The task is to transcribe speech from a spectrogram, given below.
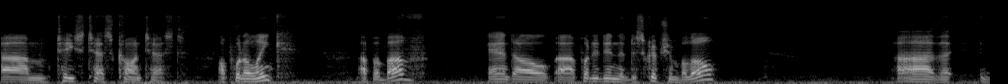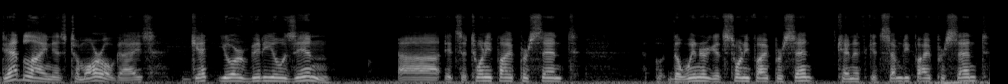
um, Taste Test Contest. I'll put a link up above and I'll uh, put it in the description below. Uh, the deadline is tomorrow, guys. Get your videos in. Uh, it's a 25%. The winner gets 25%. Kenneth gets 75%.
